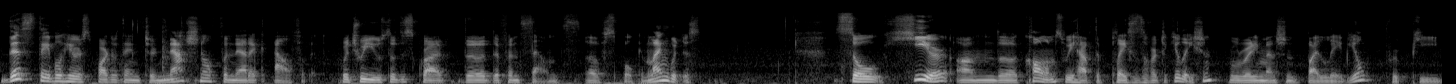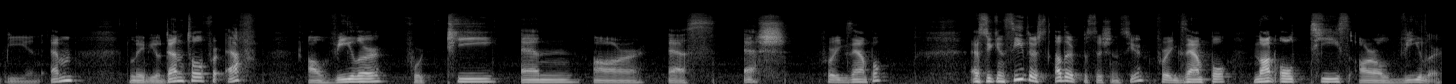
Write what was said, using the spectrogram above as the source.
This table here is part of the International Phonetic Alphabet, which we use to describe the different sounds of spoken languages. So here on the columns, we have the places of articulation. We already mentioned bilabial for P, B, and M, labiodental for F, alveolar for T, N, R, S, esh, for example. As you can see, there's other positions here. For example, not all T's are alveolar.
